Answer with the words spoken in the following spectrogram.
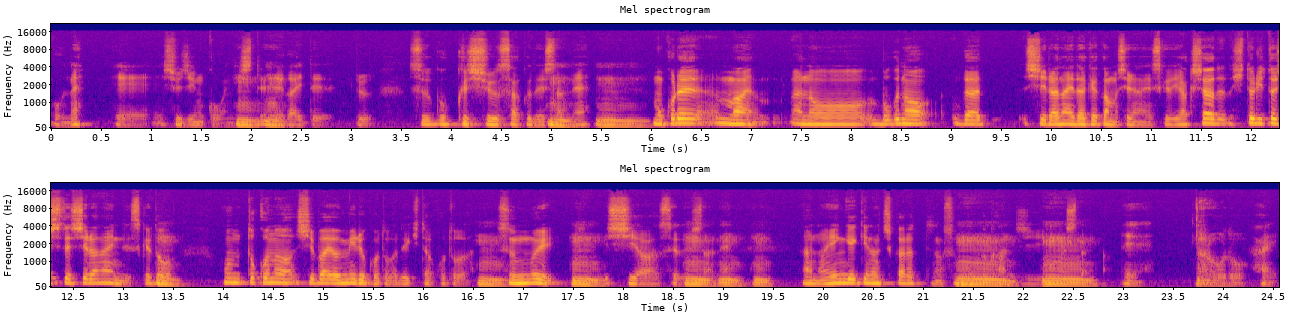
をね、えー主人公にしてうんうん。描いてる、すごく秀作でしたね。うんもうこれ、まあ、あのー僕のが知らないだけかもしれないですけど役者一人として知らないんですけど、うん。本当この芝居を見ることができたことはうん。すんごいうん。幸せでしたね。うんうんあの演劇の力っていうのをすごく感じました。うん。ええなるほど。はい、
